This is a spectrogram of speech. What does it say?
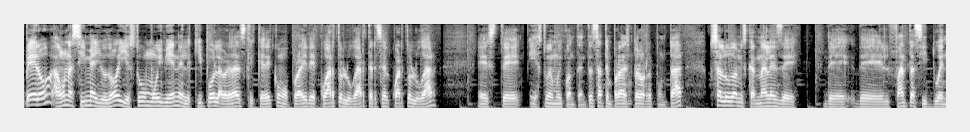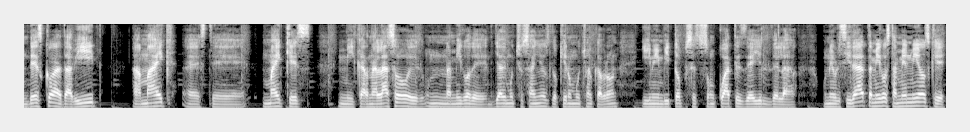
Pero aún así me ayudó y estuvo muy bien el equipo. La verdad es que quedé como por ahí de cuarto lugar, tercer, cuarto lugar. Este, y estuve muy contento. Esta temporada espero repuntar. Un saludo a mis carnales de, del Fantasy Duendesco, a David, a Mike. Este, Mike es mi carnalazo, es un amigo de ya de muchos años. Lo quiero mucho al cabrón. Y me invitó, pues estos son cuates de él, de la universidad, amigos también míos que,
